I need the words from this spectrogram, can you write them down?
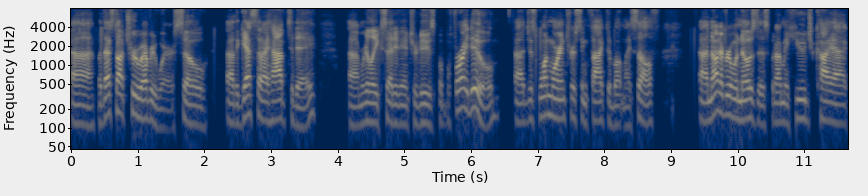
Uh, but that's not true everywhere. So uh, the guest that I have today, I'm really excited to introduce. But before I do, uh, just one more interesting fact about myself. Uh, not everyone knows this, but I'm a huge kayak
